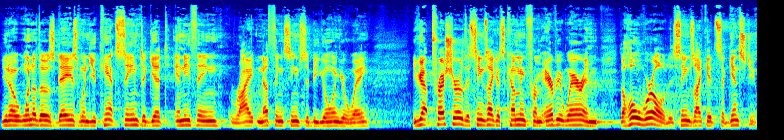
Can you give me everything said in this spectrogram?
You know, one of those days when you can't seem to get anything right, nothing seems to be going your way. You've got pressure that seems like it's coming from everywhere, and the whole world, it seems like it's against you.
